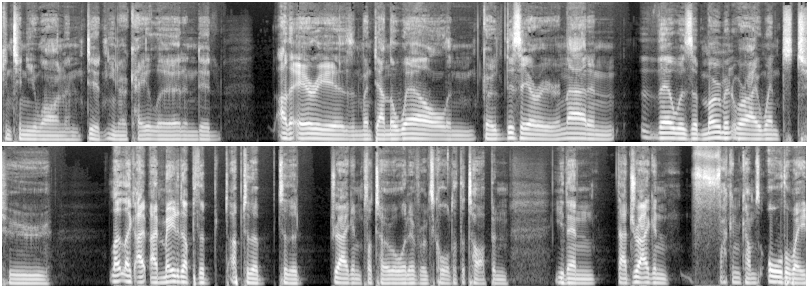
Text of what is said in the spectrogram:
continue on and did you know Caelid and did other areas and went down the well and go to this area and that, and there was a moment where I went to like like I, I made it up the up to the to the dragon plateau or whatever it's called at the top and you then that dragon fucking comes all the way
